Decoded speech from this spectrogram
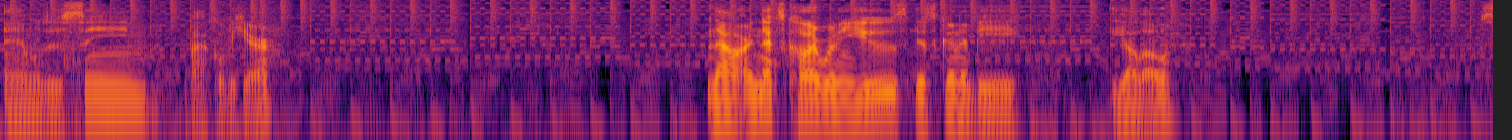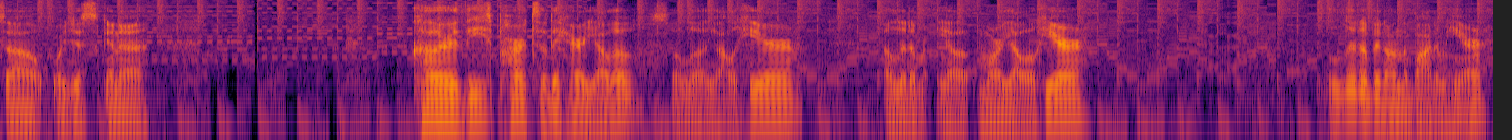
And we'll do the same back over here. Now our next color we're gonna use is gonna be yellow. So we're just gonna color these parts of the hair yellow. So a little yellow here, a little yellow, more yellow here, a little bit on the bottom here.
